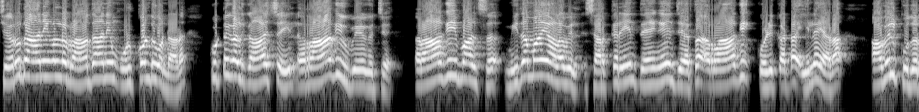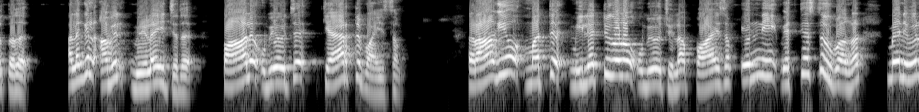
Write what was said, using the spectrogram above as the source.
ചെറുധാന്യങ്ങളുടെ പ്രാധാന്യം ഉൾക്കൊണ്ടുകൊണ്ടാണ് കുട്ടികൾക്ക് കാഴ്ചയിൽ റാഗി ഉപയോഗിച്ച് റാഗി ബാൾസ് മിതമായ അളവിൽ ശർക്കരയും തേങ്ങയും ചേർത്ത റാഗി കൊഴിക്കട്ട ഇലയട അവിൽ കുതിർത്തത് അല്ലെങ്കിൽ അവിൽ വിളയിച്ചത്. പാൽ ഉപയോഗിച്ച് ക്യാരറ്റ് പായസം. റാഗിയോ മറ്റ് മിലറ്റുകളോ ഉപയോഗിച്ചുള്ള പായസം എന്നീ വ്യത്യസ്ത വിഭവങ്ങൾ മെനുവിൽ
